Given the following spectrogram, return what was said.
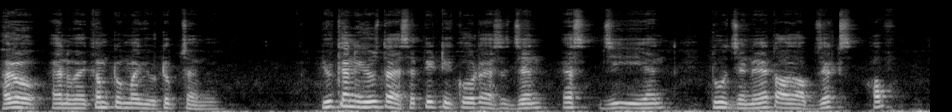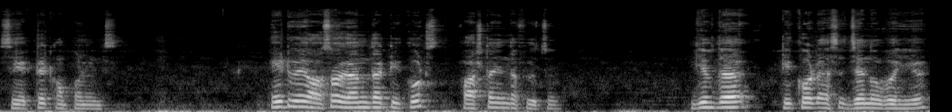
Hello and welcome to my YouTube channel. You can use the SAP T-code as gen SGEN to generate all objects of selected components. It will also run the T-codes faster in the future. Give the T-code SGEN over here.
